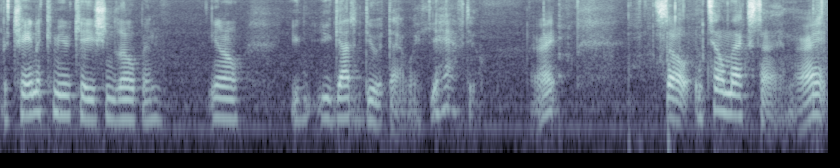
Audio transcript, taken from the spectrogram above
The chain of communication's open. You know, you you got to do it that way. You have to. All right. So until next time. All right.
